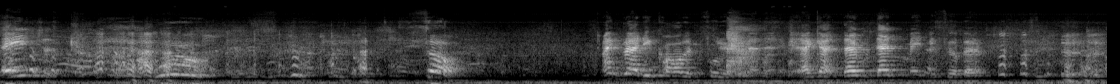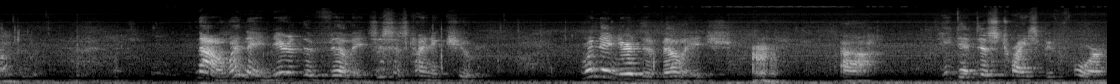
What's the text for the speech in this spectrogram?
patience. So, I'm glad he called him foolish men anyway. I got that. That made me feel better. now, when they neared the village, this is kind of cute. When they neared the village, uh, he did this twice before.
